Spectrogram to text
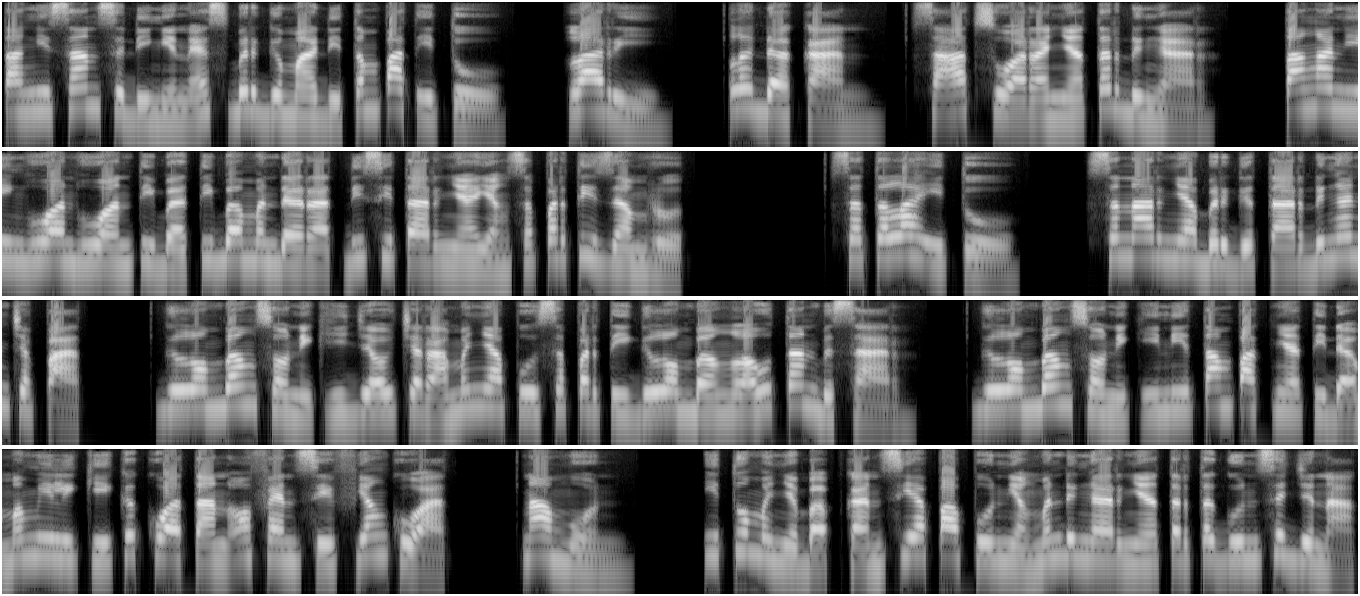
Tangisan sedingin es bergema di tempat itu. Lari. Ledakan. Saat suaranya terdengar, tangan Ying Huan Huan tiba-tiba mendarat di sitarnya yang seperti zamrud. Setelah itu, senarnya bergetar dengan cepat. Gelombang sonik hijau cerah menyapu seperti gelombang lautan besar. Gelombang sonik ini tampaknya tidak memiliki kekuatan ofensif yang kuat. Namun, itu menyebabkan siapa pun yang mendengarnya tertegun sejenak.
